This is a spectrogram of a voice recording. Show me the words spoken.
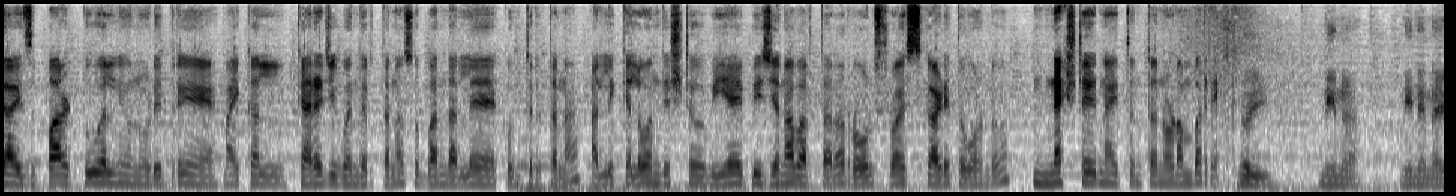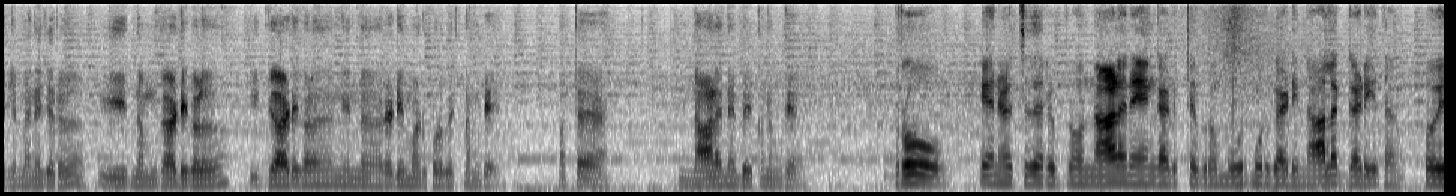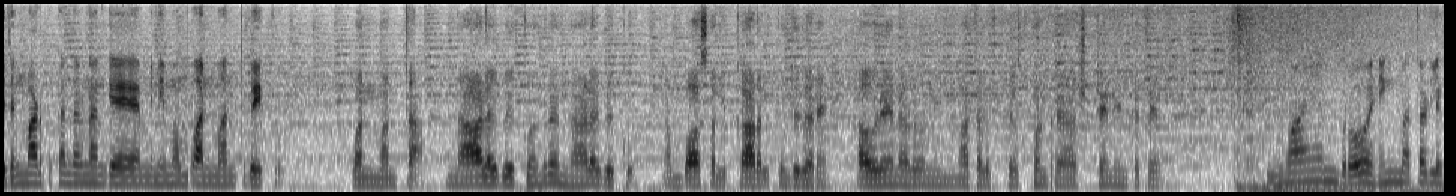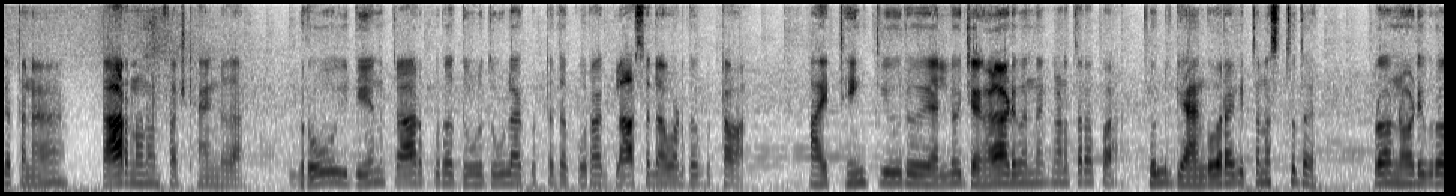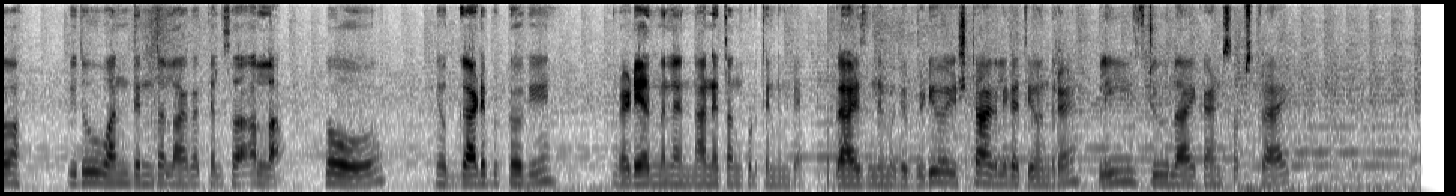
Guys part two ಅಲ್ಲಿ ನೀವು ನೋಡಿದ್ರಿ ಮೈಕಲ್ ಕ್ಯಾರೇಜಿಗೆ ಬಂದಿರ್ತಾನ ಸೊ ಬಂದ್ ಅಲ್ಲೇ ಕುಂತಿರ್ತಾನ. ಅಲ್ಲಿ ಕೆಲವೊಂದಿಷ್ಟು ವಿ ಐ ಪಿ ಜನ ಬರ್ತಾರ ರೋಲ್ಸ್ ರಾಯ್ಸ್ ಗಾಡಿ ತಗೊಂಡು. ನೆಕ್ಸ್ಟ್ ಏನಾಯ್ತು ಅಂತ ನೋಡಂಬರ್ರಿ ಏಯ್ ನೀನು ನೀನೇನ ಇಲ್ಲಿ ಮ್ಯಾನೇಜರು ಈ ನಮ್ಮ ಗಾಡಿಗಳು ಈ ಗಾಡಿಗಳನ್ನು ನೀನು ರೆಡಿ ಮಾಡ್ಕೊಡ್ಬೇಕು ನಮಗೆ. ಮತ್ತೆ ನಾಳೆನೇ ಬೇಕು ನಮಗೆ. ಬ್ರೋ ಏನು ಹೇಳ್ತಿದಾರೆ ಬ್ರೋ ನಾಳೆನೇ ಹೆಂಗಾಗುತ್ತೆ ಬ್ರೋ ಮೂರು ಮೂರು ಗಾಡಿ ನಾಲ್ಕು ಗಾಡಿ ಇದಾವೆ. ಸೊ ಇದನ್ನು ಮಾಡ್ಬೇಕಂದ್ರೆ ನನಗೆ ಮಿನಿಮಮ್ ಒನ್ ಮಂತ್ ಬೇಕು. ಒನ್ ಮಂತ ನಾಳೆ ಬೇಕು ಅಂದರೆ ನಾಳೆ ಬೇಕು. ನಮ್ಮ ಬಾಸ್ ಅಲ್ಲಿ ಕಾರಲ್ಲಿ ಕುಂತಿದ್ದಾರೆ. ಅವ್ರೇನಾದ್ರು ನೀನು ಮಾತಾಡೋದು ಕೇಳಿಸ್ಕೊಂಡ್ರೆ ಅಷ್ಟೇ ನಿನ್ ಕತೆ. ಏನ್ ಬ್ರೋ ಹೆಂಗ್ ಮಾತಾಡ್ಲಿಕತ್ತಾನ? ಕಾರ್ ನೋಡೋಣ ಫಸ್ಟ್ ಹೆಂಗದ ಬ್ರೋ ಇದೇನು ಕಾರ್ ಪೂರ ಧೂಳು ಧೂಳ್ ಆಗ್ಬಿಟ್ಟದ, ಪೂರ ಗ್ಲಾಸ್ ಎಲ್ಲ ಹೊಡೆದೋಗ್ಬಿಟ್ಟವ ಐ ಥಿಂಕ್ ಇವರು ಎಲ್ಲೋ ಜಗಳ ಆಡಿ ಬಂದಂಗೆ ಕಾಣ್ತಾರಪ್ಪ. ಫುಲ್ ಗ್ಯಾಂಗ್ ಓವರ್ ಆಗಿತ್ತು ಅನಿಸ್ತದ. ಬ್ರೋ ನೋಡಿ ಬ್ರೋ ಇದು ಒಂದು ದಿನದಲ್ಲಿ ಆಗೋ ಕೆಲಸ ಅಲ್ಲ. ಸೊ ನೀವು ಗಾಡಿ ಬಿಟ್ಟು ಹೋಗಿ ರೆಡಿ ಆದಮೇಲೆ ನಾನೇ ತಂದು ಕೊಡ್ತೀನಿ ನಿಮಗೆ. ಗಾಯ್ಸ್ ನಿಮಗೆ ವಿಡಿಯೋ ಇಷ್ಟ ಆಗ್ಲಿಕ್ಕೆ ಅಂದರೆ please do like and subscribe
